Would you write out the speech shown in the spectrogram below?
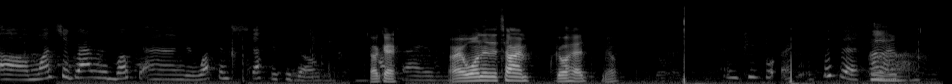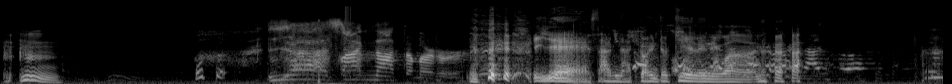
Um, once you grab your book and your weapons stuff, you could go. Okay. outside. All right, one at a time. Go ahead. Yeah. And people. what's this? Hello. What the? Yes, I'm not the murderer. yes, I'm not going to kill anyone. that's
